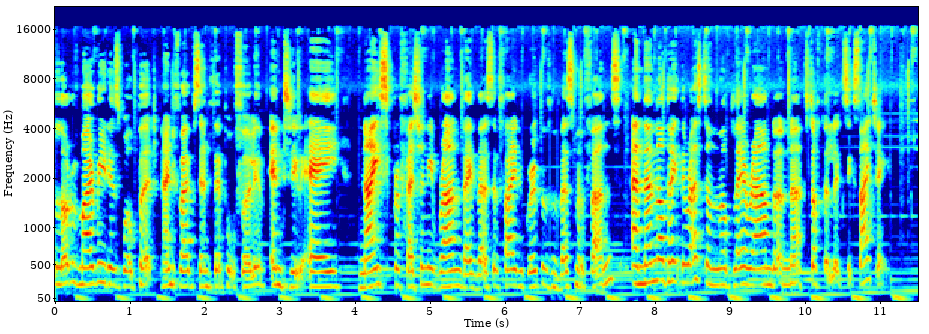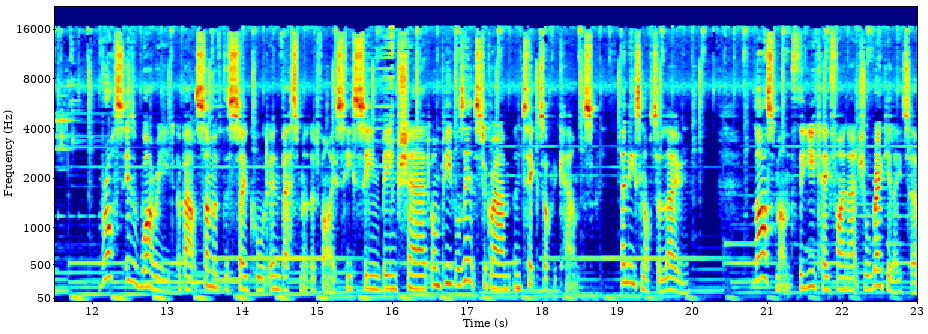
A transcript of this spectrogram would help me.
A lot of my readers will put 95% of their portfolio into a nice, professionally run, diversified group of investment funds. And then they'll take the rest and they'll play around on uh, stuff that looks exciting. Ross is worried about some of the so called investment advice he's seen being shared on people's Instagram and TikTok accounts, and he's not alone. Last month, the UK financial regulator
